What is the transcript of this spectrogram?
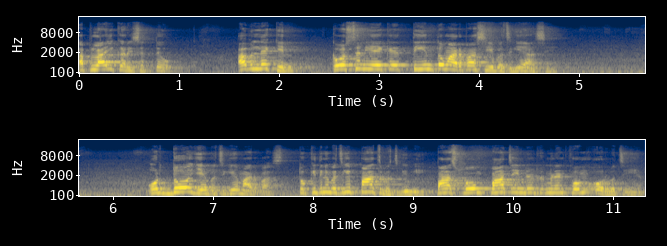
अप्लाई कर ही सकते हो। अब लेकिन क्वेश्चन ये कि तीन तो हमारे पास, ये बच गया यहाँ से। और दो ये बच गए हमारे पास तो कितनी बच गई? पाँच बच गई भी। पाँच फॉर्म पाँच इंडिटर्मिनेंट फॉर्म और बची हैं।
